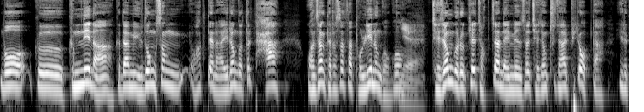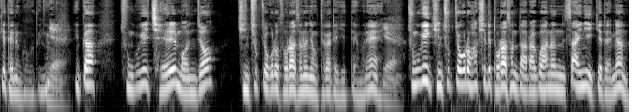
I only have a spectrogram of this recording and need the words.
뭐 그 금리나 그다음에 유동성 확대나 이런 것들 다 원상태로서 다 돌리는 거고 예. 재정 그렇게 적자 내면서 재정 투자할 필요 없다 이렇게 되는 거거든요. 예. 그러니까 중국이 제일 먼저 긴축적으로 돌아서는 형태가 되기 때문에 예. 중국이 긴축적으로 확실히 돌아선다라고 하는 사인이 있게 되면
